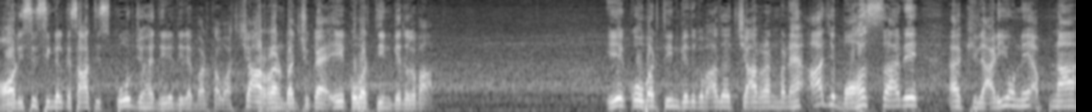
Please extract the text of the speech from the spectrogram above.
और इसी सिंगल के साथ स्कोर जो है धीरे धीरे बढ़ता हुआ चार रन बन चुका है। एक ओवर, तीन गेंदों के बाद। एक ओवर, तीन गेंदों के बाद चार रन बने हैं। आज बहुत सारे खिलाड़ियों ने अपना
